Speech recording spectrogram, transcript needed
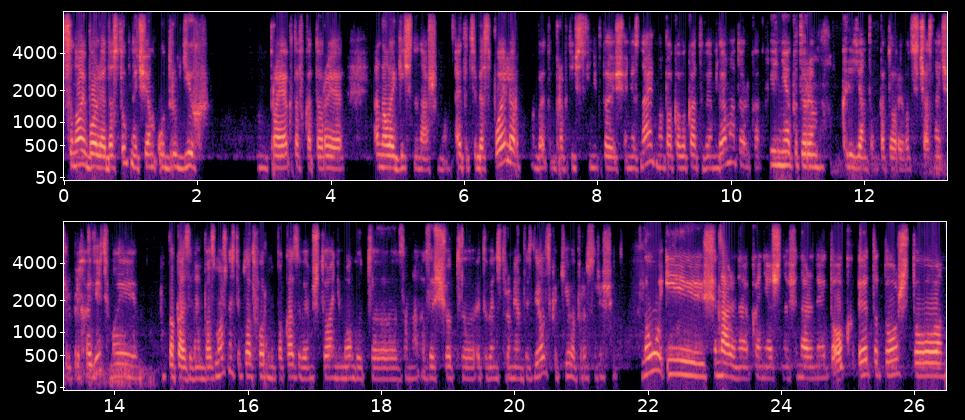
ценой более доступной, чем у других проектов, которые аналогично нашему. Это тебе спойлер, об этом практически никто еще не знает, мы пока выкатываем демо только. И некоторым клиентам, которые вот сейчас начали приходить, мы показываем возможности платформы, показываем, что они могут э, за, за счет э, этого инструмента сделать, какие вопросы решить. Ну и финальное, конечно, финальный итог – это то, что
